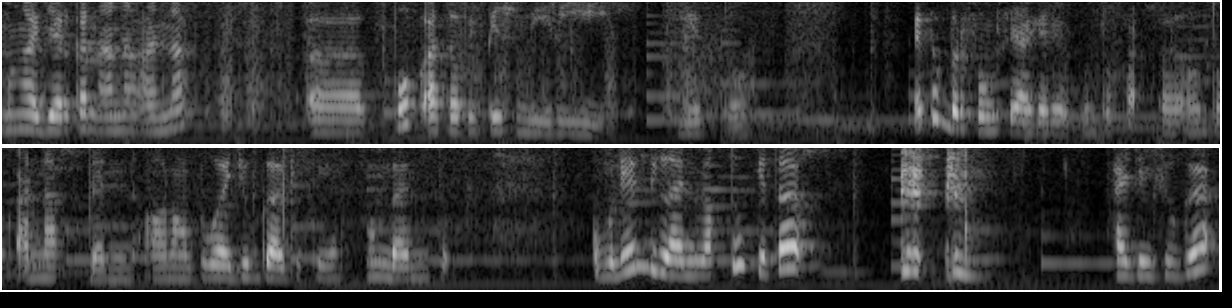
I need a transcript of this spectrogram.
mengajarkan anak-anak uh, pup atau pipi sendiri gitu. Itu berfungsi akhirnya untuk uh, untuk anak dan orang tua juga gitu ya membantu. Kemudian di lain waktu kita ada juga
